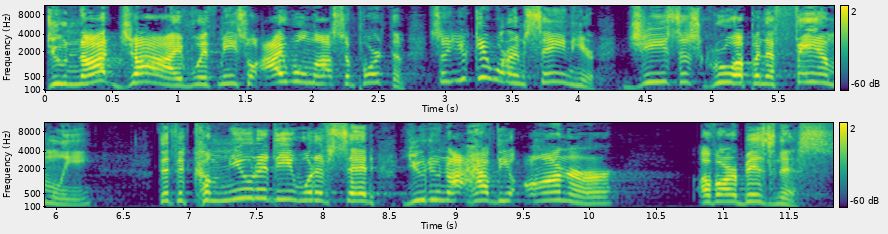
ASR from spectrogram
do not jive with me, so I will not support them. So you get what I'm saying here. Jesus grew up in a family that the community would have said, You do not have the honor of our business.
